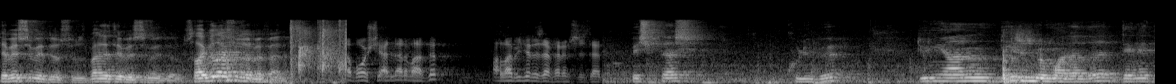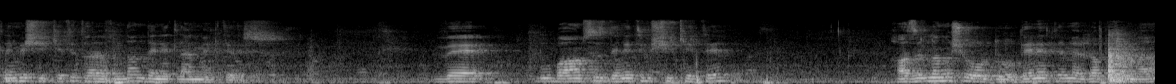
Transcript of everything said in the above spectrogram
Tebessüm ediyorsunuz. Ben de tebessüm ediyorum. Saygılar sunuyorum efendim. Boş yerler vardır. Alabiliriz efendim sizler de. Beşiktaş kulübü dünyanın bir numaralı denetleme şirketi tarafından denetlenmektedir. Ve bu bağımsız denetim şirketi hazırlamış olduğu denetleme raporuna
